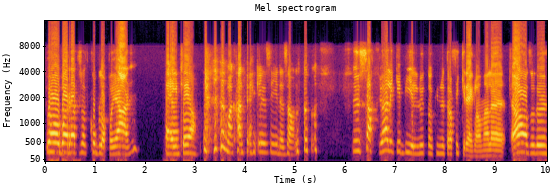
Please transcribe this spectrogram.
Du har jo bare rett og slett kobla på hjernen. egentlig, ja. man kan jo egentlig si det sånn. Du setter jo heller ikke bilen uten å kunne trafikkreglene, eller Ja, altså, du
